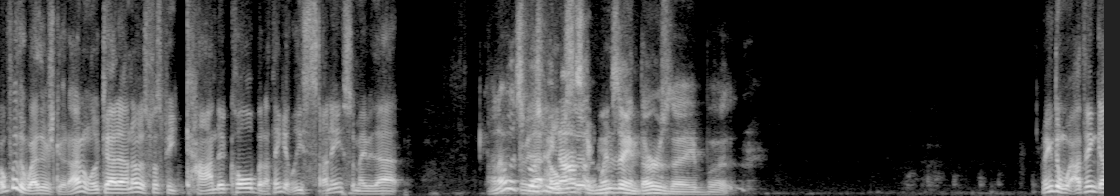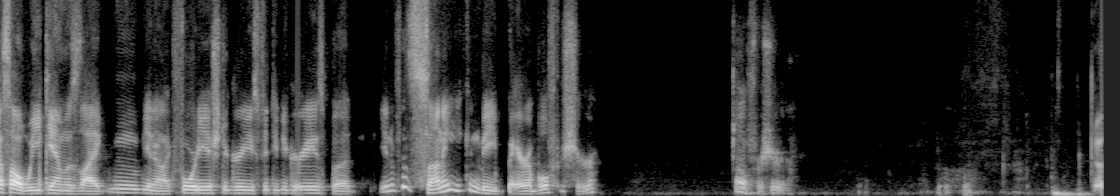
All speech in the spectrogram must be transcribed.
Hopefully the weather's good. I haven't looked at it. I know it's supposed to be kind of cold, but I think at least sunny. So maybe that. I know it's Maybe supposed to be nice like Wednesday and Thursday, but I think the I think I saw weekend was like mm, you know like 40ish degrees, 50 degrees, but you know if it's sunny, it can be bearable for sure. oh for sure. Ugh,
